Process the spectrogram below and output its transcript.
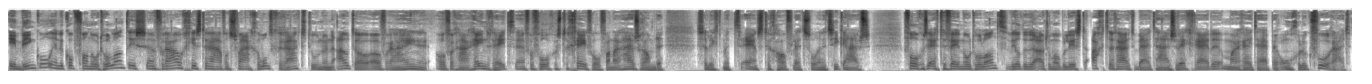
In Winkel, in de kop van Noord-Holland, is een vrouw gisteravond zwaar gewond geraakt... toen een auto over haar, heen, over haar heen reed en vervolgens de gevel van haar huis ramde. Ze ligt met ernstig hoofdletsel in het ziekenhuis. Volgens RTV Noord-Holland wilde de automobilist achteruit bij het huis wegrijden... maar reed hij per ongeluk vooruit.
